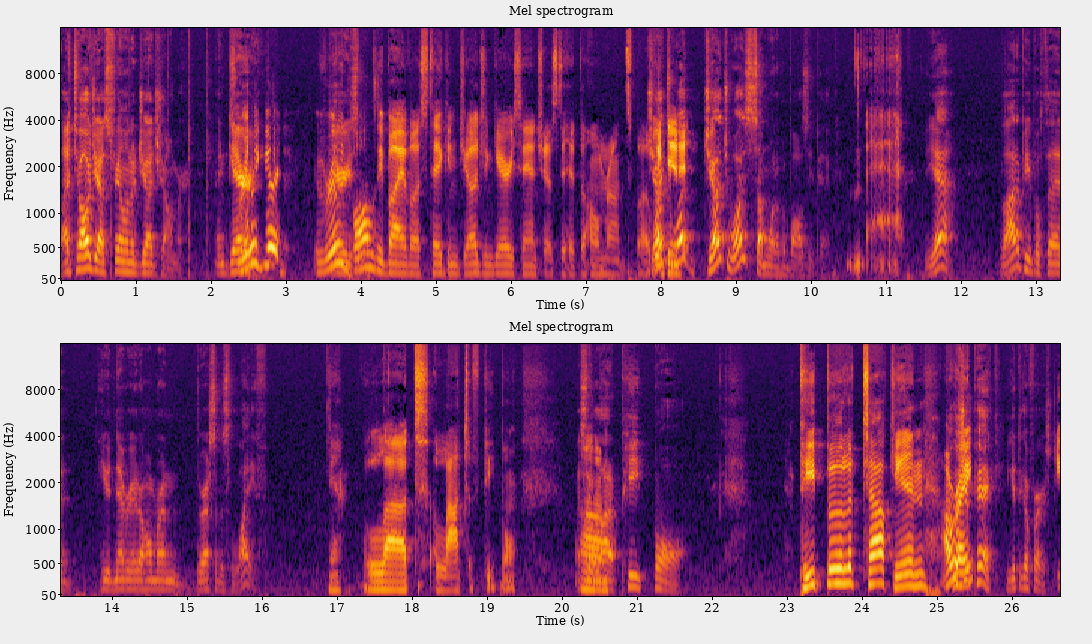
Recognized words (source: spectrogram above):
I told you I was feeling a Judge Homer. And Gary. really good. Really Gary's- ballsy by of us taking Judge and Gary Sanchez to hit the home runs, but Judge, we did wa- it. Judge was somewhat of a ballsy pick. Yeah. A lot of people said he would never hit a home run the rest of his life. Yeah, a lot, a lot of people. I said a Um, lot of people. People are talking. All Who's right, pick? You get to go first.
